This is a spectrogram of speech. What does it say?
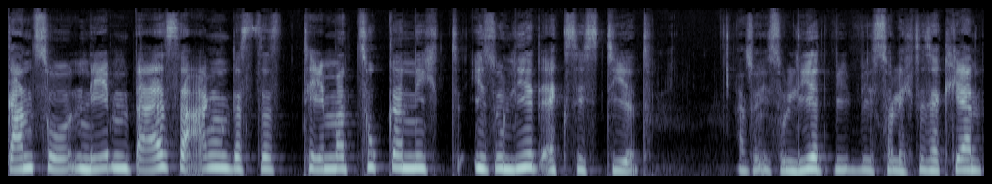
ganz so nebenbei sagen, dass das Thema Zucker nicht isoliert existiert. Also isoliert, wie, wie soll ich das erklären?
